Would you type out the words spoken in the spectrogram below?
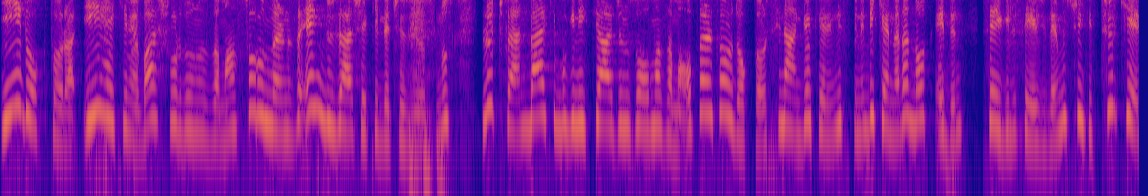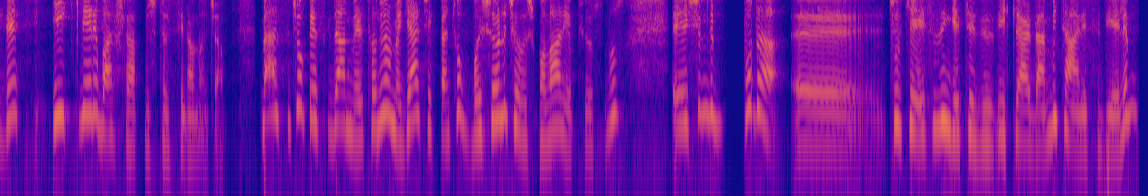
iyi doktora, iyi hekime başvurduğunuz zaman sorunlarınızı en güzel şekilde çözüyorsunuz. Lütfen belki bugün ihtiyacınız olmaz ama operatör doktor Sinan Göker'in ismini bir kenara not edin sevgili seyircilerimiz. Çünkü Türkiye'de ilkleri başlatmıştır Sinan Hocam. Ben sizi çok eskiden beri tanıyorum ve gerçekten çok başarılı çalışmalar yapıyorsunuz. Ee, şimdi bu da e, Türkiye'ye sizin getirdiğiniz ilklerden bir tanesi diyelim.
